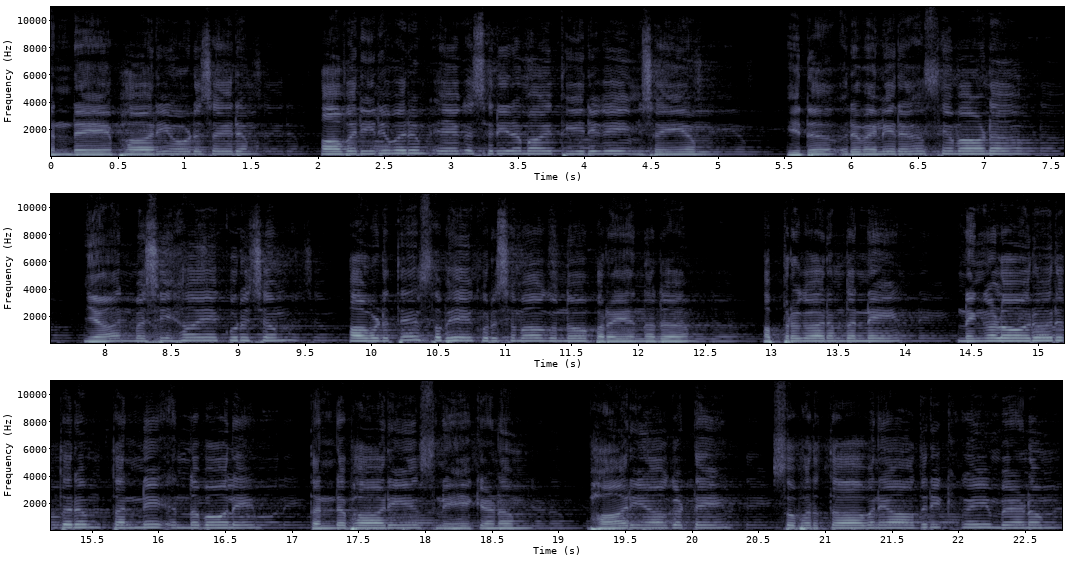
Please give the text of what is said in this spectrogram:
തന്റെ ഭാര്യയോട് ചേരും. അവരിരുവരും ഏക ശരീരമായി തീരുകയും ചെയ്യും. ഇത് ഒരു വലിയ രഹസ്യമാണ്. ഞാൻ മസിഹായെ കുറിച്ചും അവിടുത്തെ സഭയെ കുറിച്ചുമാകുന്നു പറയുന്നത്. അപ്രകാരം തന്നെ നിങ്ങൾ ഓരോരുത്തരും തന്നെ എന്ന പോലെ തന്റെ ഭാര്യയെ സ്നേഹിക്കണം. ഭാര്യയാകട്ടെ സുഭർത്താവിനെ ആദരിക്കുകയും വേണം.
